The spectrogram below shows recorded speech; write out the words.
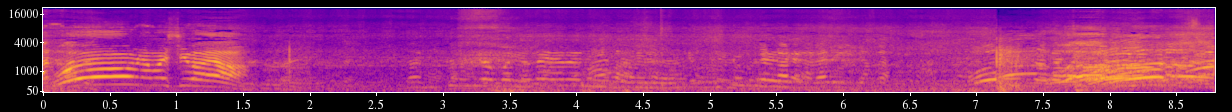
ओम नमः शिवाय ओम नमः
